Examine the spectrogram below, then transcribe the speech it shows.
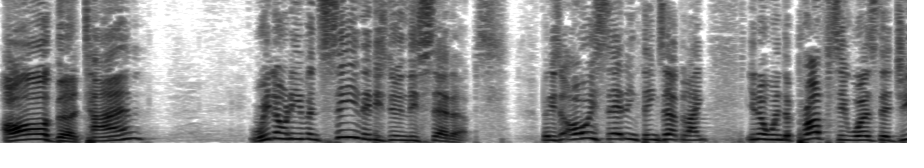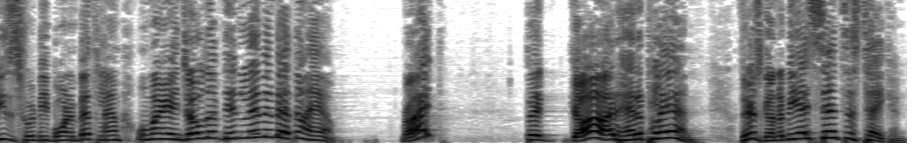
All the time? We don't even see that he's doing these setups. But he's always setting things up like, you know, when the prophecy was that Jesus would be born in Bethlehem, well, Mary and Joseph didn't live in Bethlehem. Right? But God had a plan. There's going to be a census taken.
